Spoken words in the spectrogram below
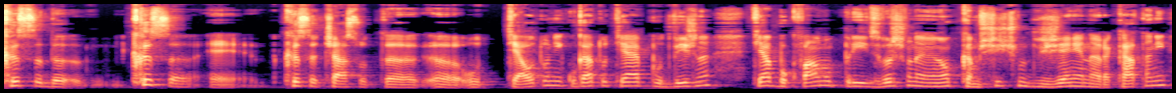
къса, да, къса е къса част от, от тялото ни. Когато тя е подвижна, тя буквално при извършване на едно къмшично движение на ръката ни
